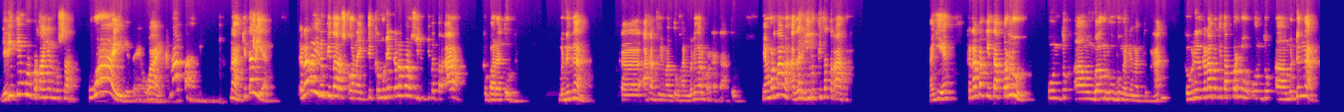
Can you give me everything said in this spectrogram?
jadi timbul pertanyaan besar, why gitu ya, why? Kenapa? Nah, kita lihat Kenapa hidup kita harus connected? Kemudian kenapa harus hidup kita terarah kepada Tuhan? Mendengar eh, akan firman Tuhan, mendengar perkataan Tuhan. Yang pertama, agar hidup kita terarah. Lagi ya, kenapa kita perlu untuk eh, membangun hubungan dengan Tuhan? Kemudian kenapa kita perlu untuk eh, mendengar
